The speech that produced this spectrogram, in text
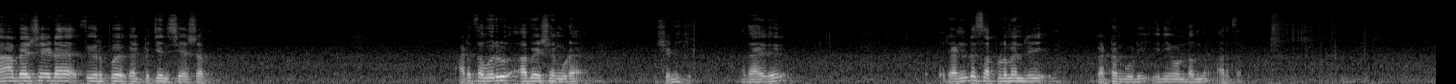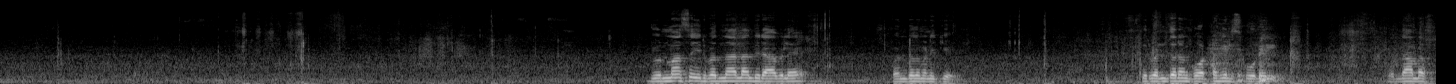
ആ അപേക്ഷയുടെ തീർപ്പ് കൽപ്പിച്ചതിന് ശേഷം അടുത്ത ഒരു അപേക്ഷയും കൂടെ ക്ഷണിക്കും. അതായത് രണ്ട് സപ്ലിമെന്ററി ഘട്ടം കൂടി ഇനിയുണ്ടെന്ന് അർത്ഥം. ജൂൺ മാസം ഇരുപത്തിനാലാം തീയതി രാവിലെ ഒൻപത് മണിക്ക് തിരുവനന്തപുരം കോട്ടഹിൽ സ്കൂളിൽ ഒന്നാം വർഷ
